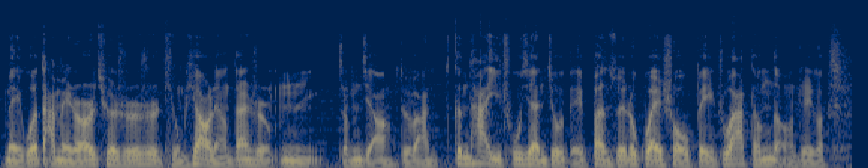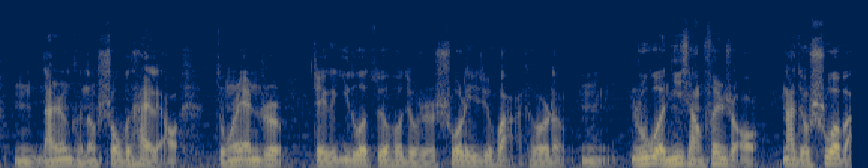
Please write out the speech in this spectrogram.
美国大美人确实是挺漂亮，但是嗯，怎么讲，对吧？跟她一出现就得伴随着怪兽被抓等等，这个嗯，男人可能受不太了。总而言之，这个伊多最后就是说了一句话，他说的嗯，如果你想分手，那就说吧。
